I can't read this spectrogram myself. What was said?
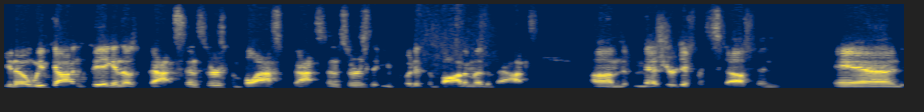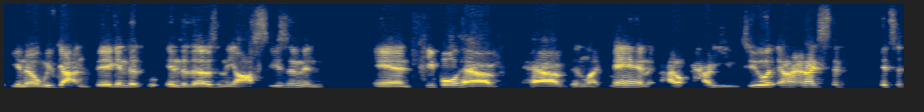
you know, we've gotten big in those bat sensors, the blast bat sensors that you put at the bottom of the bats um, that measure different stuff. And, and, you know, we've gotten big into, into those in the off season and, and people have, have been like, man, I don't, how do you do it? And I, and I just said, it's a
